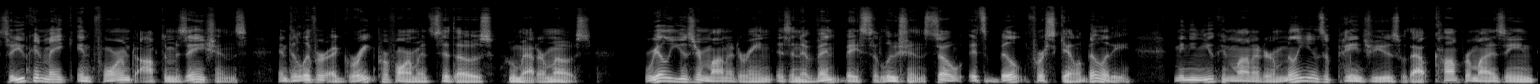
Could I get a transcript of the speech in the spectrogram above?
so you can make informed optimizations and deliver a great performance to those who matter most. Real user monitoring is an event based solution, so it's built for scalability, meaning you can monitor millions of page views without compromising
